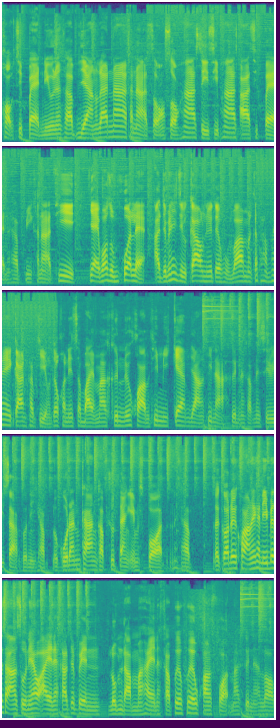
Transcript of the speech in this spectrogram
ขอบ 18 นิ้วนะครับ ยางด้านหน้าขนาด 225 45 R18 นะครับ มีขนาดที่ใหญ่พอสมควรแหละ อาจจะไม่ใช่ 19 นิ้ว แต่ผมว่ามันก็ทำให้การขับขี่ของเจ้าคันนี้สบายมากขึ้น ด้วยความที่มีแก้มยางที่หนาขึ้นนะครับ ในซีรีส์ 3 ตัวนี้ครับ โลโก้ด้านข้างครับ ชุดแต่ง M Sport นะครับ แล้วก็ด้วยความที่คันนี้เป็น 30 Li นะครับ จะเป็นลมดำมาให้นะครับ เพื่อเพิ่มความสปอร์ตมากขึ้นนะรอบ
